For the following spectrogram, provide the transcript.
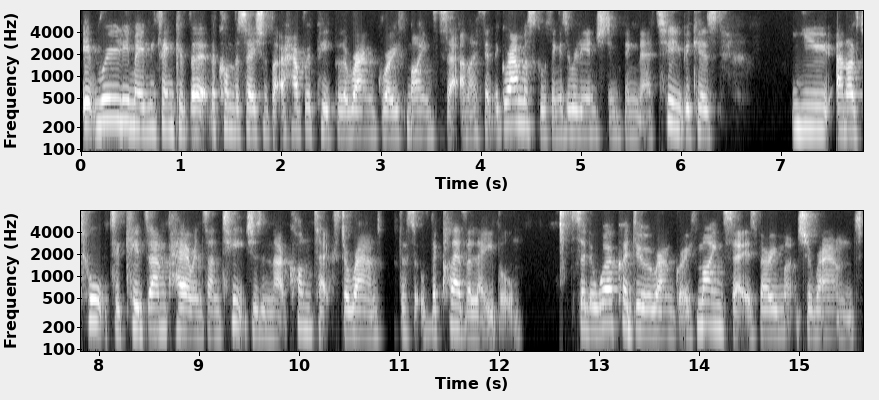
it really made me think of the, the conversations that i have with people around growth mindset and i think the grammar school thing is a really interesting thing there too because you and I've talked to kids and parents and teachers in that context around the sort of the clever label. So the work I do around growth mindset is very much around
